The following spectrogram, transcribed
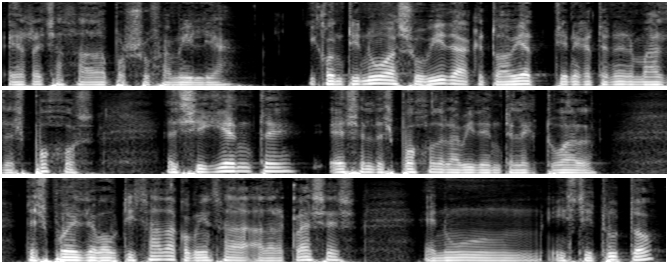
es rechazada por su familia. Y continúa su vida que todavía tiene que tener más despojos. El siguiente es el despojo de la vida intelectual. Después de bautizada comienza a dar clases en un instituto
